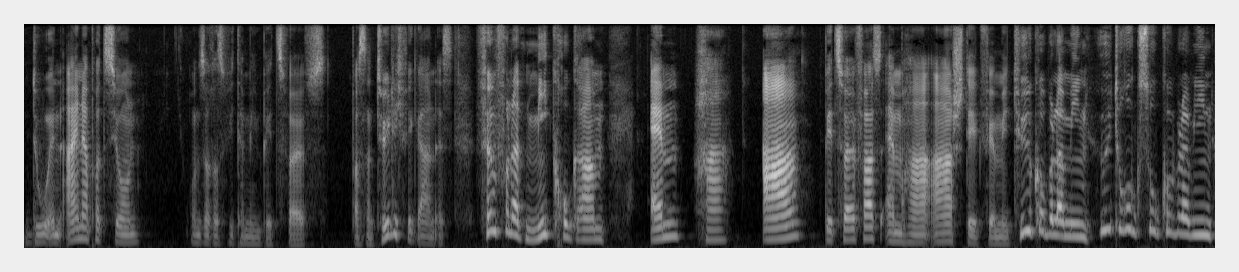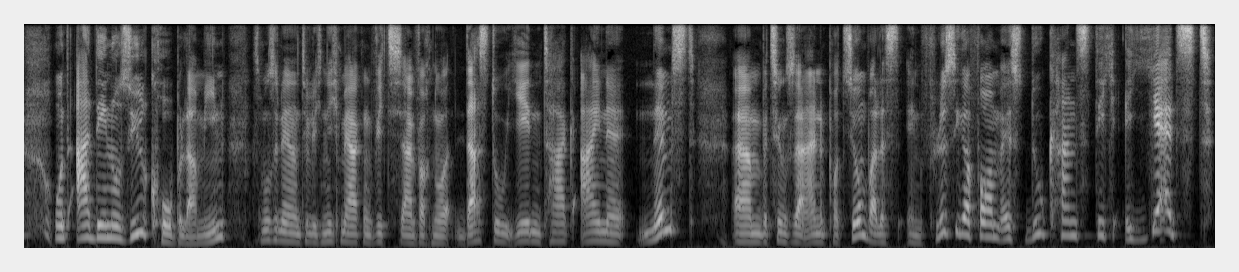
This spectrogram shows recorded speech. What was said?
du in einer Portion unseres Vitamin B12s, was natürlich vegan ist, 500 Mikrogramm MHA B12 hast. MHA steht für Methylcobalamin, Hydroxycobalamin und Adenosylcobalamin. Das musst du dir natürlich nicht merken. Wichtig ist einfach nur, dass du jeden Tag eine nimmst, ähm, beziehungsweise eine Portion, weil es in flüssiger Form ist. Du kannst dich jetzt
